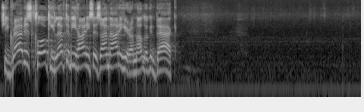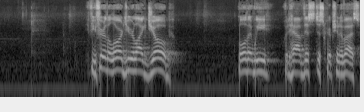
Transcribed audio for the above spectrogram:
She grabbed his cloak, he left it behind. He says, I'm out of here, I'm not looking back. If you fear the Lord, you're like Job. Oh, that we would have this description of us.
